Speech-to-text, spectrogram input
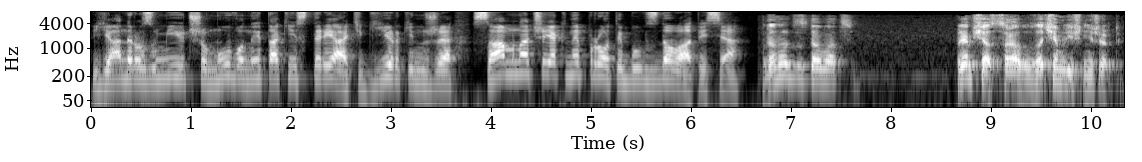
я не розумію, чому вони так істерять. Гіркін же сам, наче як не проти, був здаватися. Да надо сдаваться. Прямо сейчас сразу. Зачем лишние жертвы?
